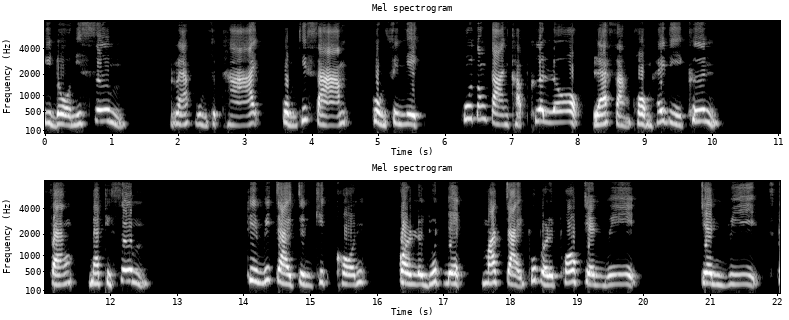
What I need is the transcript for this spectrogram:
ฮิโดนิซึม และกลุ่มสุดท้าย กลุ่มที่3กลุ่มฟินิก ผู้ต้องการขับเคลื่อนโลกและสังคมให้ดีขึ้น แฟงแมทิซึม ทีมวิจัยจึงคิดค้น กลยุทธ์เด็ดมัดใจผู้บริโภคเจนวี เจนวีสเต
